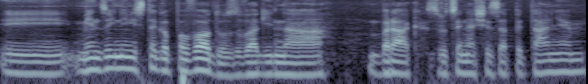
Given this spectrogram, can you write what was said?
I między innymi z tego powodu, z uwagi na brak zwrócenia się zapytaniem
